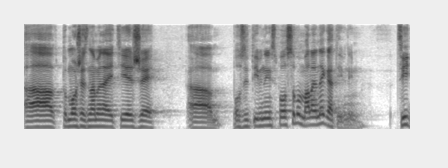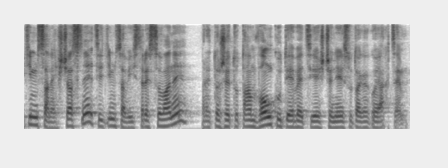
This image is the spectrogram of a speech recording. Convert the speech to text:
uh, to môže znamenať tiež, že uh, pozitívnym spôsobom, ale negatívnym. Cítim sa nešťastne, cítim sa vystresovane, pretože to tam vonku tie veci ešte nie sú tak, ako ja chcem.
